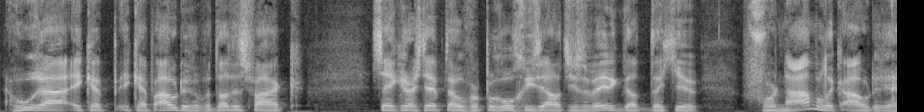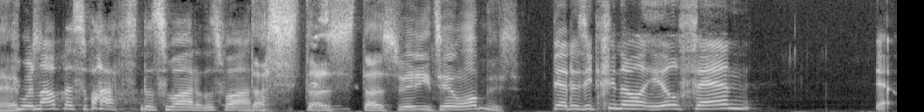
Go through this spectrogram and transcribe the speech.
hoera, ik heb, ik heb ouderen. Want dat is vaak. Zeker als je het hebt over parochiezaaltjes, dan weet ik dat, dat je voornamelijk ouderen hebt. Voornamelijk, dat is waar, dat is waar, dat is waar. Dat is, dat is, dat is weer iets heel anders. Ja, dus ik vind dat wel heel fijn. Ja,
